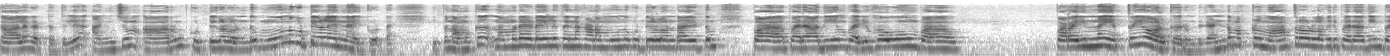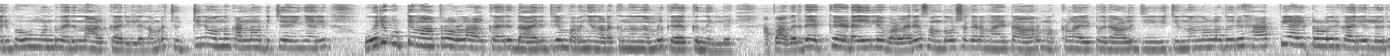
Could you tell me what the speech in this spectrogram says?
കാലഘട്ടത്തിൽ അഞ്ചും ആറും കുട്ടികളുണ്ട്. മൂന്ന് കുട്ടികൾ തന്നെ ആയിക്കോട്ടെ. ഇപ്പൊ നമുക്ക് നമ്മുടെ ഇടയിൽ തന്നെ കാണാം. മൂന്ന് കുട്ടികളുണ്ടായിട്ടും പരാതിയും പരിഭവവും പറയുന്ന എത്രയോ ആൾക്കാരുണ്ട്. രണ്ട് മക്കൾ മാത്രമുള്ളവർ പരാതിയും പരിഭവവും കൊണ്ട് വരുന്ന ആൾക്കാരില്ല. നമ്മുടെ ചുറ്റിനും ഒന്ന് കണ്ണോടിച്ചു കഴിഞ്ഞാൽ ഒരു കുട്ടി മാത്രമുള്ള ആൾക്കാർ ദാരിദ്ര്യം പറഞ്ഞ് നടക്കുന്നത് നമ്മൾ കേൾക്കുന്നില്ലേ? അപ്പൊ അവരുടെയൊക്കെ ഇടയിൽ വളരെ സന്തോഷകരമായിട്ട് ആറ് മക്കളായിട്ട് ഒരാൾ ജീവിക്കുന്നു എന്നുള്ളത് ഒരു ഹാപ്പി ആയിട്ടുള്ള ഒരു കാര്യമല്ലേ. ഒരു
